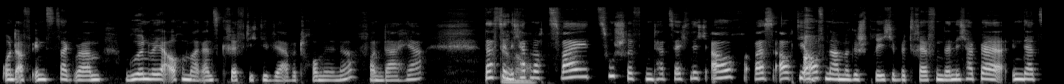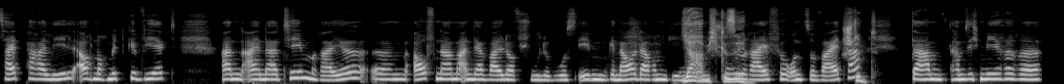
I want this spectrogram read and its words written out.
Und auf Instagram rühren wir ja auch immer ganz kräftig die Werbetrommel, ne? Von daher. Das denn, genau. ich habe noch zwei Zuschriften tatsächlich auch, was auch die ah. Aufnahmegespräche betreffen. Denn ich habe ja in der Zeit parallel auch noch mitgewirkt an einer Themenreihe ähm, Aufnahme an der Waldorfschule, wo es eben genau darum ging, ja, um Schulreife gesehen. und so weiter. Stimmt. Da haben, haben sich mehrere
